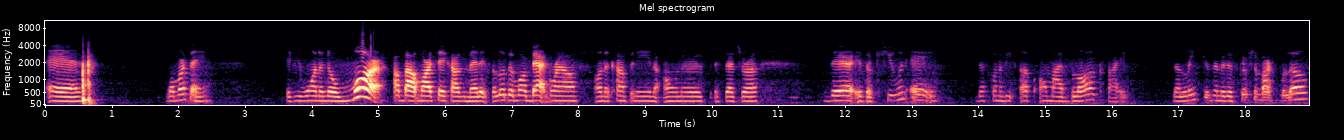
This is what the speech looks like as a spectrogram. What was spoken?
And one more thing. If you want to know more about Maurte Cosmetics, a little bit more background on the company, and the owners, etc., there is a Q&A that's going to be up on my blog site. The link is in the description box below.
